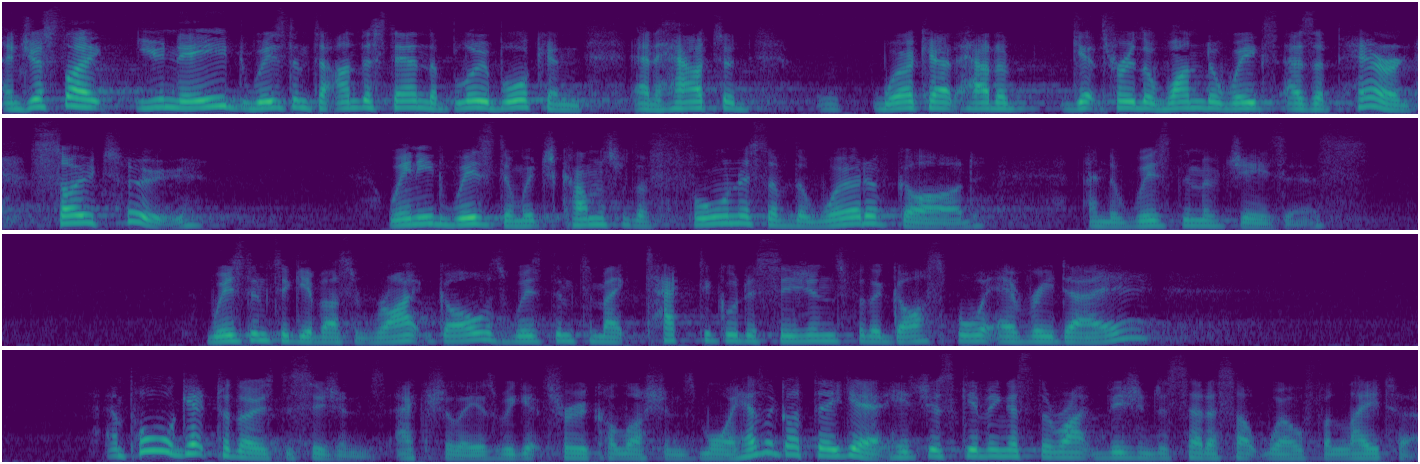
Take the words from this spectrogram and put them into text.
And just like you need wisdom to understand the blue book and, and how to work out how to get through the wonder weeks as a parent, so too, we need wisdom which comes from the fullness of the Word of God and the wisdom of Jesus wisdom to give us right goals, wisdom to make tactical decisions for the gospel every day. And Paul will get to those decisions, actually, as we get through Colossians more. He hasn't got there yet. He's just giving us the right vision to set us up well for later.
